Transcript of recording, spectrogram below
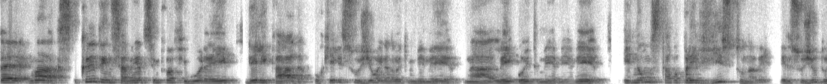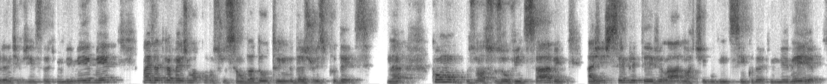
É, Max, o credenciamento sempre foi uma figura aí delicada, porque ele surgiu ainda na 866, na Lei 8666, e não estava previsto na lei. Ele surgiu durante a vigência da 8666, mas através de uma construção da doutrina da jurisprudência. Né? Como os nossos ouvintes sabem, a gente sempre teve lá no artigo 25 da 866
